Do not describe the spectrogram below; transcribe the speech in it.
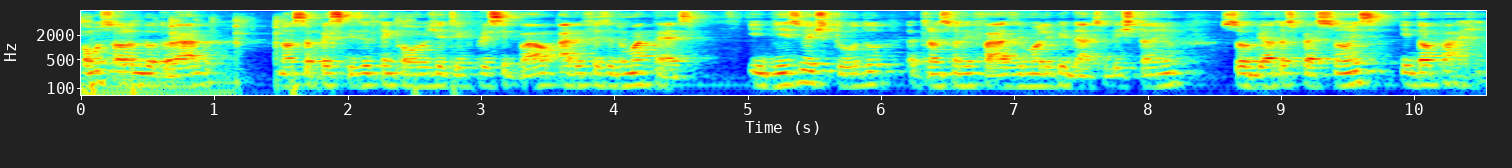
Como sou aluno doutorado, nossa pesquisa tem como objetivo principal a defesa de uma tese e visa o estudo da transição de fase de molibdato de estanho sob altas pressões e dopagem.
